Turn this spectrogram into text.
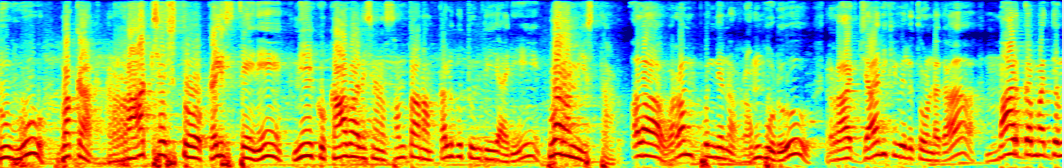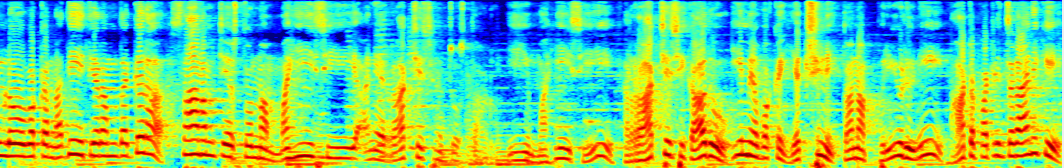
నువ్వు ఒక రాక్షసితో కలిస్తేనే నీకు కావలసిన సంతానం కలుగుతుంది అని వరం ఇస్తాడు. అలా వరం పొందిన రంభుడు రాజ్యానికి వెళుతుండగా మార్గ మధ్యంలో ఒక నదీ తీరం దగ్గర స్నానం చేస్తున్న మహిషి అనే రాక్షసిని చూస్తాడు. ఈ మహిషి రాక్షసి కాదు ఈమె ఒక యక్షిని. తన ప్రియుడిని ఆట పట్టించడానికి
